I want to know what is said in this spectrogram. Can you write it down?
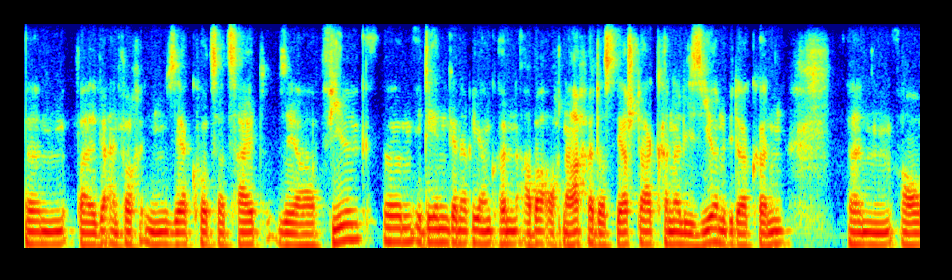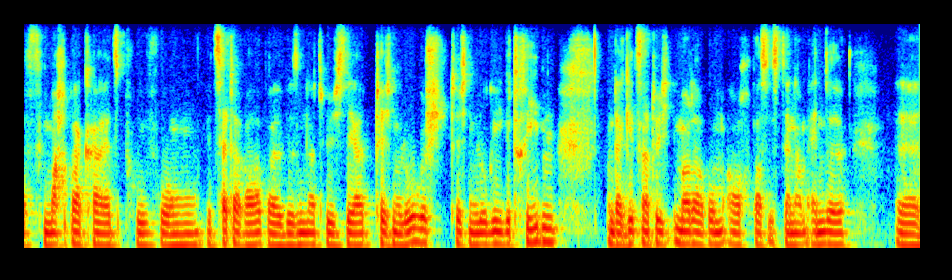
weil wir einfach in sehr kurzer Zeit sehr viel ähm, Ideen generieren können, aber auch nachher das sehr stark kanalisieren wieder können ähm, auf Machbarkeitsprüfungen etc., weil wir sind natürlich sehr technologisch, technologiegetrieben und da geht es natürlich immer darum, auch was ist denn am Ende äh,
